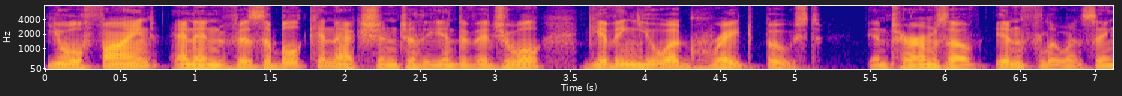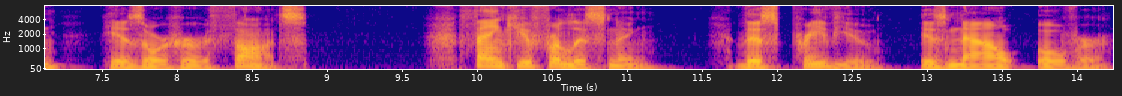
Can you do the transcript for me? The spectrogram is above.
you will find an invisible connection to the individual giving you a great boost in terms of influencing his or her thoughts. Thank you for listening. This preview is now over.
